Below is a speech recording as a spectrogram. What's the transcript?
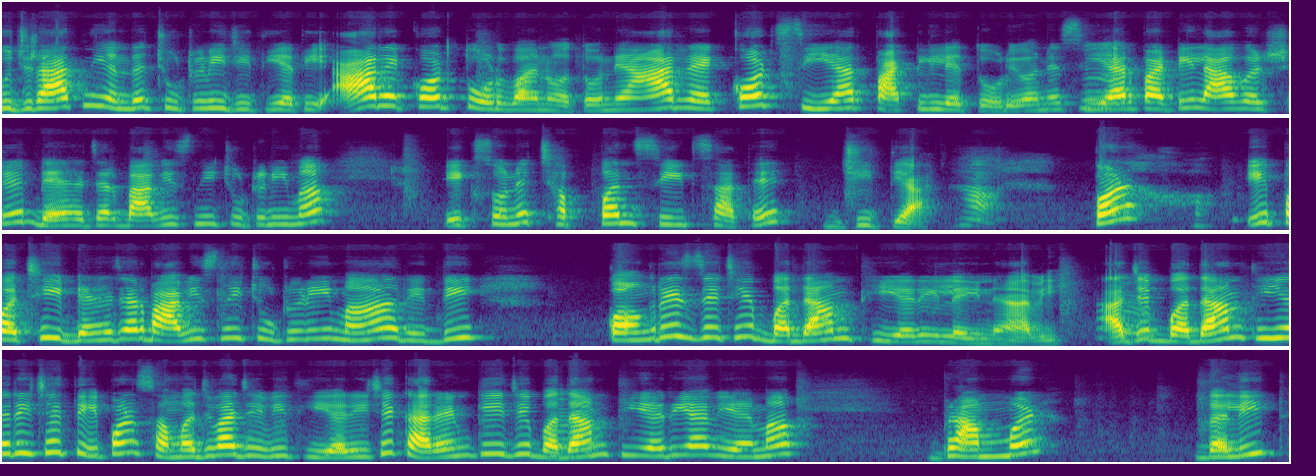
ગુજરાતની અંદર ચૂંટણી જીતી હતી. આ રેકોર્ડ તોડવાનો હતો અને આ રેકોર્ડ સી આર પાટીલે તોડ્યો અને સી આર પાટીલ આ વર્ષે બે હજાર બાવીસની ચૂંટણીમાં એકસો ને છપ્પન સીટ સાથે જીત્યા. પણ એ પછી બે હજાર બાવીસની ચૂંટણીમાં રિદ્ધિ કોંગ્રેસ જે છે બદામ થિયરી લઈને આવી. આ જે બદામ થિયરી છે તે પણ સમજવા જેવી થિયરી છે કારણ કે જે બદામ થિયરી આવી એમાં બ્રાહ્મણ દલિત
